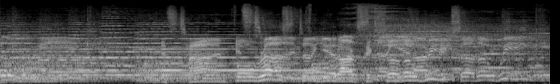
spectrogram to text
the week. It's time for us to get our picks of the week.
